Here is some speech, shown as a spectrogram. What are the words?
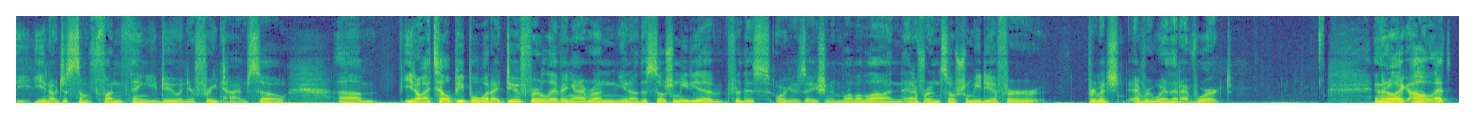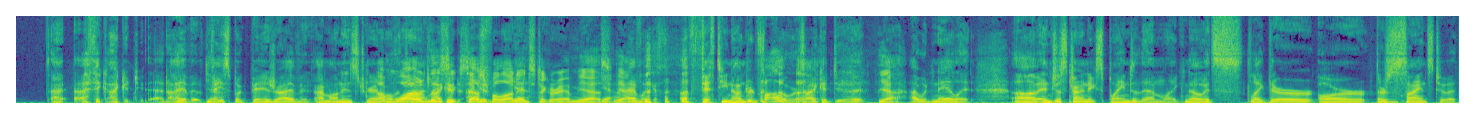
you know just some fun thing you do in your free time. So. Um, you know, I tell people what I do for a living. I run, you know, the social media for this organization and blah blah blah, and I've run social media for pretty much everywhere that I've worked. and they're like, "Oh, that's." I, I think I could do that. I have a Facebook page. Or I have. A, I'm on Instagram. I'm wildly. I could- successful on yeah. Instagram. Yes. Yeah, Yeah. I have like a, fifteen hundred followers. I could do it. Yeah. I would nail it. Um, and just trying to explain to them, like, no, it's like there are there's a science to it.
